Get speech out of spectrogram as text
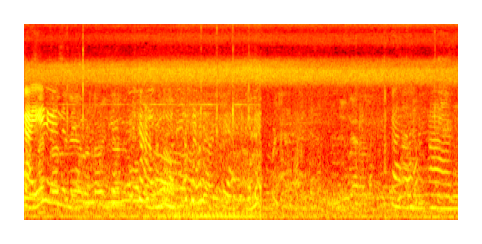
കൈ കഴുകുന്നില്ലേ? ആ, അതെ.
